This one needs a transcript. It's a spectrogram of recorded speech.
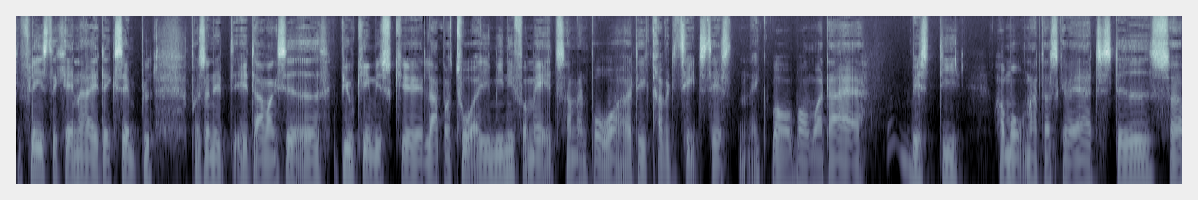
De fleste kender et eksempel på sådan et, et avanceret biokemisk øh, laboratorium i miniformat, som man bruger, og det er graviditetstesten, ikke? Hvor, hvor, hvor der er, hvis de hormoner, der skal være til stede, så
